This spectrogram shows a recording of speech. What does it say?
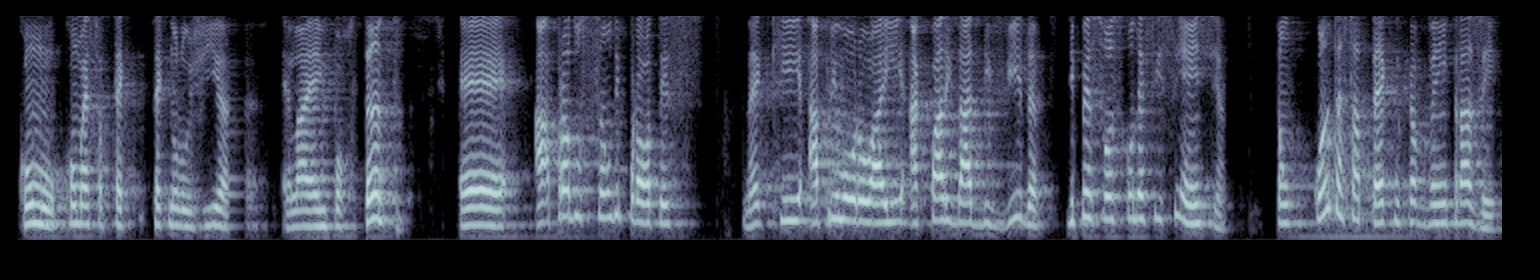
como, como essa te tecnologia ela é importante, é a produção de próteses, né, que aprimorou aí a qualidade de vida de pessoas com deficiência. Então, quanto essa técnica vem trazer?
